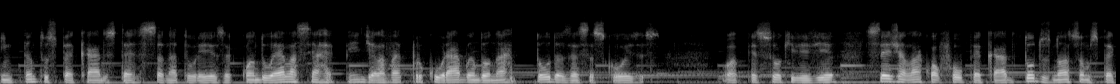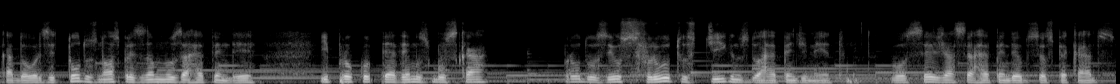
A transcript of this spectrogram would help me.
em tantos pecados dessa natureza, quando ela se arrepende, ela vai procurar abandonar todas essas coisas a pessoa que vivia, seja lá qual for o pecado, todos nós somos pecadores e todos nós precisamos nos arrepender e devemos buscar produzir os frutos dignos do arrependimento. Você já se arrependeu dos seus pecados?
